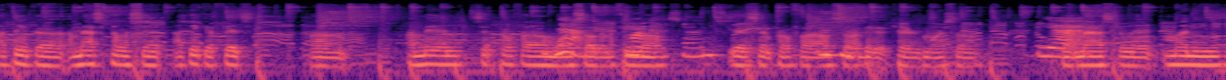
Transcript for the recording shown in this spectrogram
I think, a, a masculine scent. I think it fits um, a man scent profile more yeah, so than a female. Yeah, scent profile. Mm -hmm. So I mm-hmm. think it carries more so. Yeah. That masculine, money,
